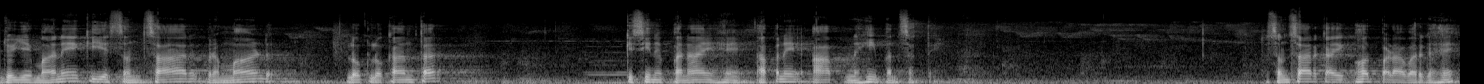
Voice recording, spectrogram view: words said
जो ये माने कि ये संसार, ब्रह्मांड लोक लोकांतर किसी ने बनाए हैं, अपने आप नहीं बन सकते। तो संसार का एक बहुत बड़ा वर्ग है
